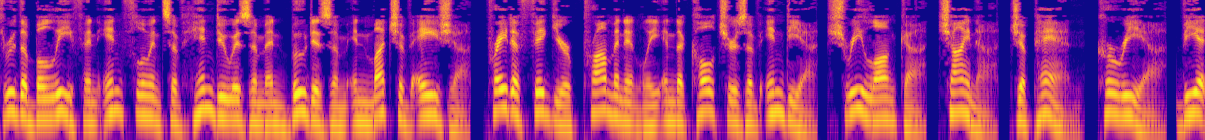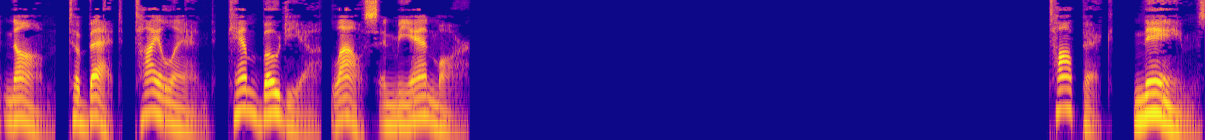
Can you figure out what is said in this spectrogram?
Through the belief and influence of Hinduism and Buddhism in much of Asia, Preta figure prominently in the cultures of India, Sri Lanka, China, Japan, Korea, Vietnam, Tibet, Thailand, Cambodia, Laos and Myanmar. Topic: Names.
